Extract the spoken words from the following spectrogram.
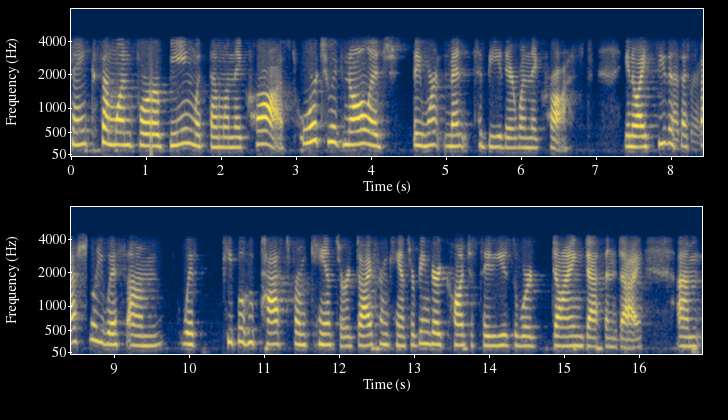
thank someone for being with them when they crossed or to acknowledge they weren't meant to be there when they crossed. You know, I see this That's especially right. with um, with people who pass from cancer, or die from cancer, being very conscious to use the word dying, death, and die. Um,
